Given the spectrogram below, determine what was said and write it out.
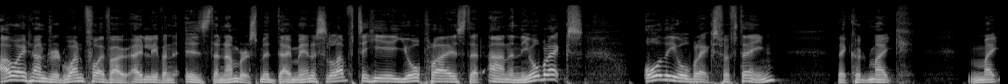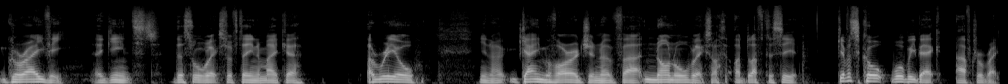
0800 150 811 is the number. It's midday madness. Love to hear your players that aren't in the All Blacks or the All Blacks 15 that could make make gravy against this All Blacks 15 and make a a real, you know, game of origin of uh, non All Blacks. I'd love to see it. Give us a call. We'll be back after a break.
